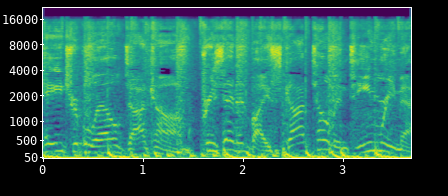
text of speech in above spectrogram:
KLL.com. Presented by Scott Tillman Team Remax.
